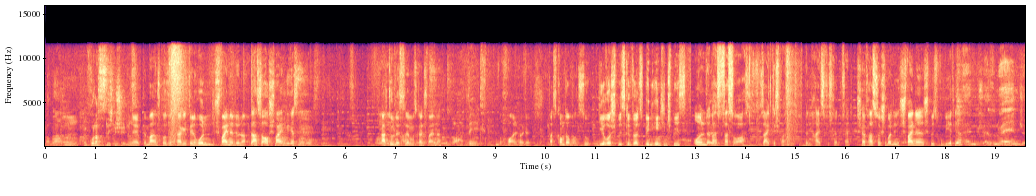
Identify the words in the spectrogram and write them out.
Aber ich bin froh, dass es nicht geschehen ist. Nee, wir machen es kurz und knackig, wir holen einen Schweinedöner. Hast du auch Schwein gegessen? Ach du, das ist kein Schwein, ne? Oh, wild. Oh, Leute, was kommt auf uns zu? Gyros-Spieß gewürzt wie ein Hähnchenspieß. Und was, was, oh, seid gespannt. Ich bin heiß wie Frittenfett. Chef, hast du schon mal den Schweinespieß probiert hier? Hähnchen, also nur Hähnchen.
